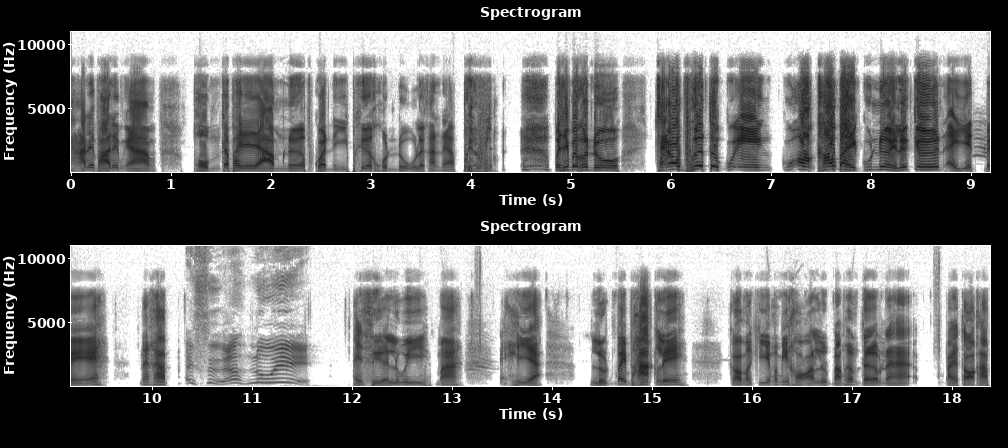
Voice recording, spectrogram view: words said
ช้าๆได้พาเรียบงาม ผมจะพยายามเนิร์ฟกว่านี้เพื่อคนดูแล้วกันนะครับเพื่อไม่ใช่เพื่อคนดูใช้เอาเพื่อตัวกูเอง กูออกเข้าไปกูเหนื่อยเหลือเกินไอ้เย็ดแหมนะครับ ไอเสือลุย ไอเสือลุยมาไอ้เฮียหลุดไม่พักเลย ก็เมื่อกี้ยังไม่มีของหลุดมาเพิ่มเติมนะฮะ ไปต่อครับ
